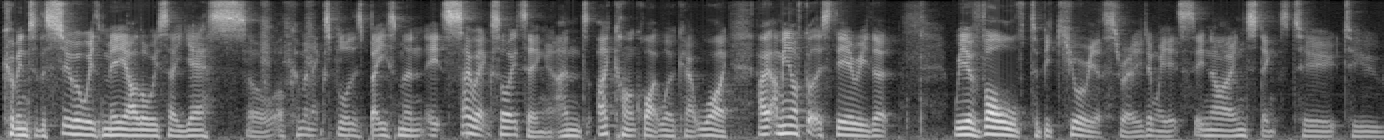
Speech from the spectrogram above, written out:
"Come into the sewer with me," I'll always say yes, or, or "Come and explore this basement." It's so exciting, and I can't quite work out why. I, I mean, I've got this theory that we evolved to be curious, really, didn't we? It's in our instincts to to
